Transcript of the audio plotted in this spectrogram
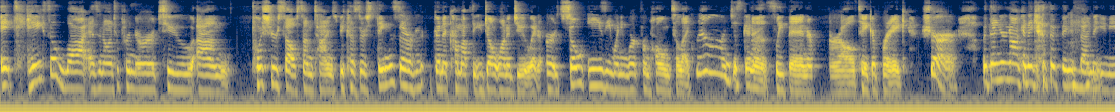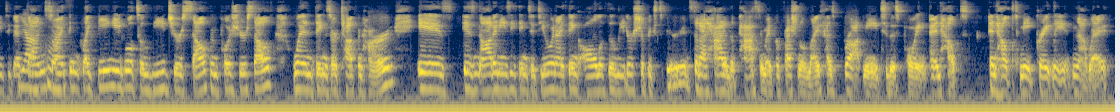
It takes a lot as an entrepreneur to um, push yourself sometimes because there's things that are going to come up that you don't want to do. And, or it's so easy when you work from home to like well i'm just going to sleep in or, or, i'll take a break. Sure. But then you're not going to get the things done mm-hmm. that you need to get yeah, done. so i think like being able to lead yourself and push yourself when things are tough and hard is is not an easy thing to do. And i think all of the leadership experience that i had in the past in my professional life has brought me to this point and helped and helped me greatly in that way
